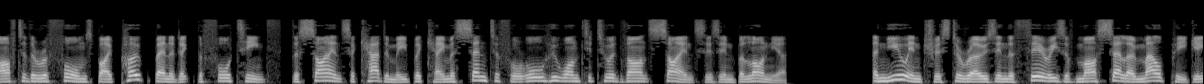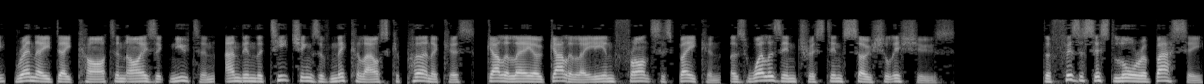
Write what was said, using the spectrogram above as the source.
After the reforms by Pope Benedict XIV, the Science Academy became a center for all who wanted to advance sciences in Bologna. A new interest arose in the theories of Marcello Malpighi, René Descartes and Isaac Newton, and in the teachings of Nicolaus Copernicus, Galileo Galilei and Francis Bacon, as well as interest in social issues. The physicist Laura Bassi,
